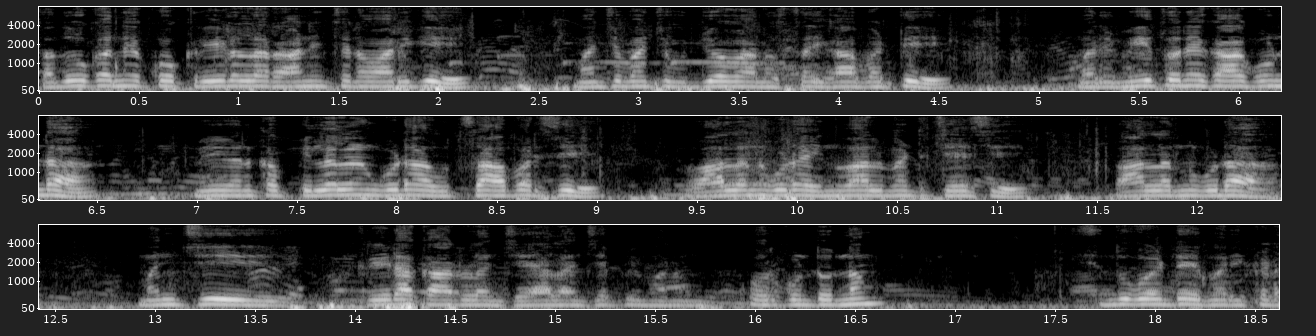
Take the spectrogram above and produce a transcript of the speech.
చదువు కన్నా ఎక్కువ క్రీడల్లో రాణించిన వారికి మంచి మంచి ఉద్యోగాలు వస్తాయి కాబట్టి మరి మీతోనే కాకుండా మీ వెనుక పిల్లలను కూడా ఉత్సాహపరిచి వాళ్ళను కూడా ఇన్వాల్వ్మెంట్ చేసి వాళ్ళను కూడా మంచి క్రీడాకారులను చేయాలని చెప్పి మనం కోరుకుంటున్నాం. ఎందుకంటే మరి ఇక్కడ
